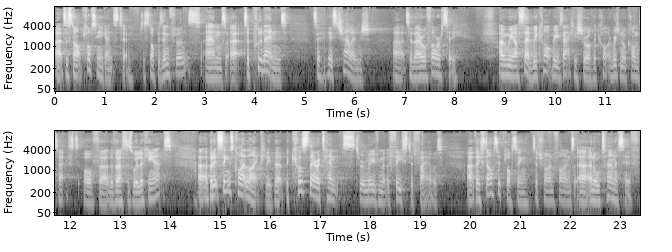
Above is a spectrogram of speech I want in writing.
uh, to start plotting against him, to stop his influence, and uh, to put an end to his challenge uh, to their authority. I mean, I've said we can't be exactly sure of the original context of the verses we're looking at. but it seems quite likely that because their attempts to remove him at the feast had failed, uh, they started plotting to try and find uh, an alternative.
